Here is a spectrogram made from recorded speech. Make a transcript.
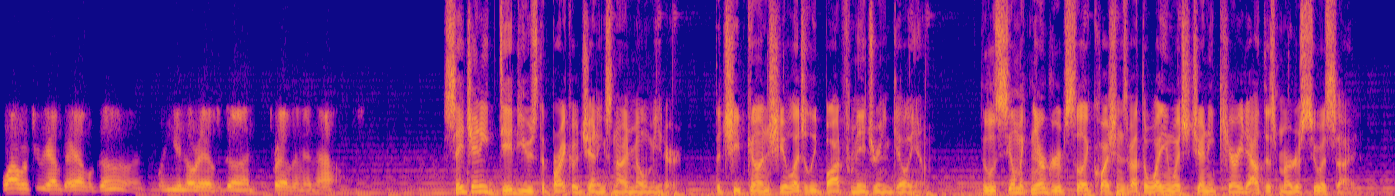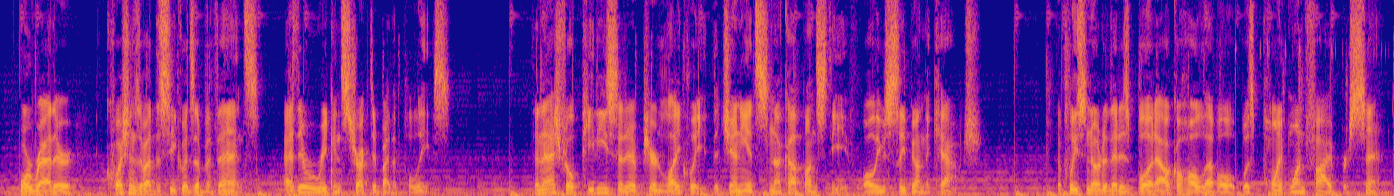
Why would you have to have a gun when you know there's a gun present in the house? Say Jenny did use the Bryco Jennings 9mm, the cheap gun she allegedly bought from Adrian Gilliam. The Lucille McNair group still had questions about the way in which Jenny carried out this murder suicide. Or rather, questions about the sequence of events as they were reconstructed by the police. The Nashville PD said it appeared likely that Jenny had snuck up on Steve while he was sleeping on the couch. The police noted that his blood alcohol level was 0.15%,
